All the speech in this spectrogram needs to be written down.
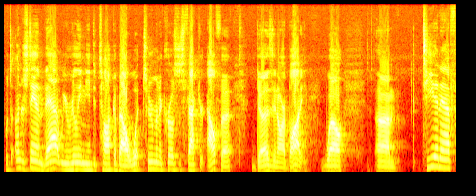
Well, to understand that, we really need to talk about what tumor necrosis factor alpha does in our body. Well, um, TNF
